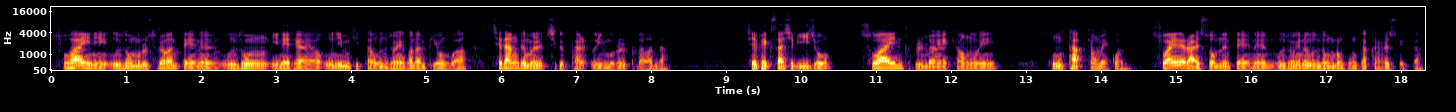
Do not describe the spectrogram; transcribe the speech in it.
수화인이 운송물을 수령한 때에는 운송인에 대하여 운임 기타 운송에 관한 비용과 체당금을 지급할 의무를 부담한다. 제142조 수화인 불명의 경우의 공탁 경매권 수화인을 알 수 없는 때에는 운송인은 운송물은 공탁할 수 있다.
